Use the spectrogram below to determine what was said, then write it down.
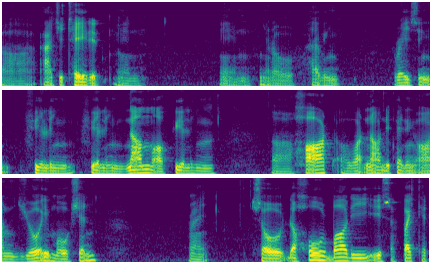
uh, agitated and and you know having raising feeling feeling numb or feeling uh, hot or whatnot depending on your emotion right? So the whole body is affected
